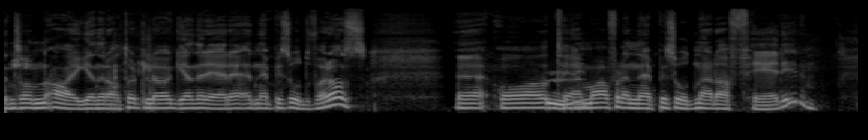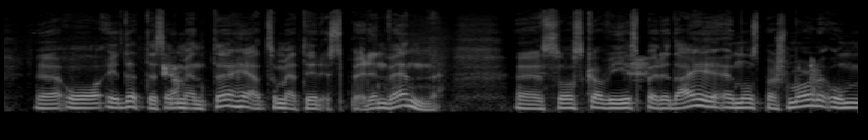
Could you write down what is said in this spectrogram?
en sånn AI-generator til å generere en episode for oss. Eh, Og temaet for denne episoden er da ferier. Eh, Og i dette segmentet, som heter Spør en venn, eh, så skal vi spørre deg noen spørsmål om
